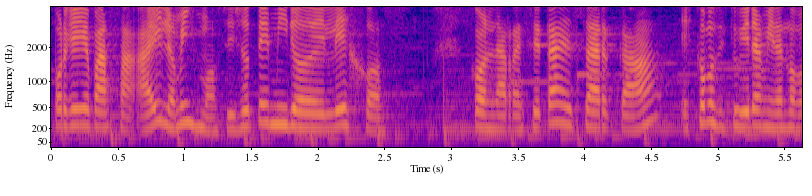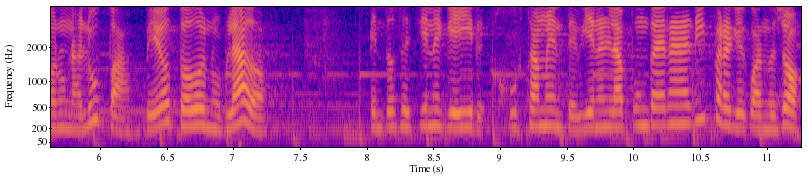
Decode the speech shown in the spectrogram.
Porque, ¿qué pasa? Ahí lo mismo. Si yo te miro de lejos con la receta de cerca, es como si estuvieras mirando con una lupa. Veo todo nublado. Entonces tiene que ir justamente bien en la punta de la nariz para que cuando yo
